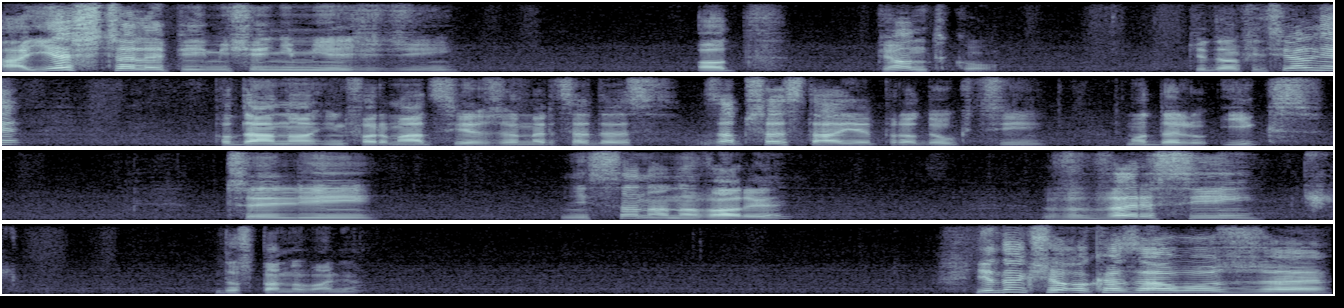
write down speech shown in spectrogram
A jeszcze lepiej mi się nim jeździ od piątku, kiedy oficjalnie podano informację, że Mercedes zaprzestaje produkcji modelu X, czyli Nissana Navary w wersji do szpanowania. Jednak się okazało, że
